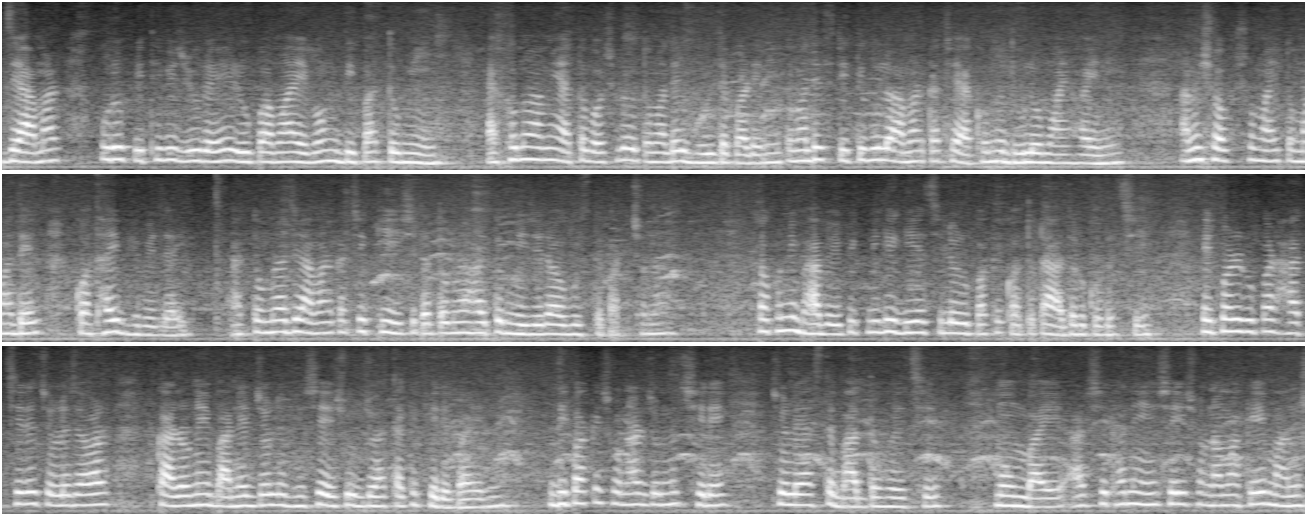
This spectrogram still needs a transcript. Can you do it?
যে আমার পুরো পৃথিবী জুড়ে রূপামা এবং দীপা তুমি। এখনও আমি এত বছরেও তোমাদের ভুলতে পারিনি। তোমাদের স্মৃতিগুলো আমার কাছে এখনও ধুলোময় হয়নি। আমি সব সময় তোমাদের কথাই ভেবে যাই। আর তোমরা যে আমার কাছে কি, সেটা তোমরা হয়তো নিজেরাও বুঝতে পারছ না। তখনই ভাবে, পিকনিকে গিয়েছিল রূপাকে কতটা আদর করেছি। এরপরে রূপার হাত ছেড়ে চলে যাওয়ার কারণে বানের জলে ভেসে সূর্য আর তাকে ফিরে পায়নি। দীপাকে শোনার জন্য ছেড়ে চলে আসতে বাধ্য হয়েছে মুম্বাইয়ে। আর সেখানে সেই সোনামাকে মানুষ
